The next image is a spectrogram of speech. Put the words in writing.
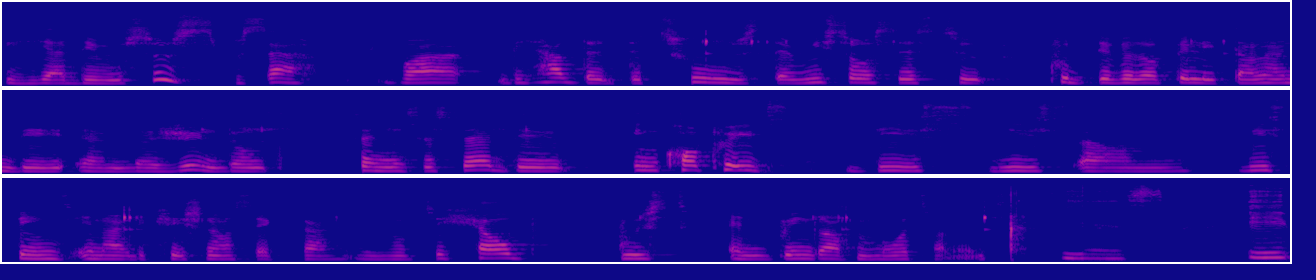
il y a des ressources pour ça. vois, they have the, the tools, the resources to put, développer les talents des um, les jeunes. Donc, c'est nécessaire de incorporate these, these, um, these things in our educational sector, you know, to help boost and bring up more talents. Yes. Et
